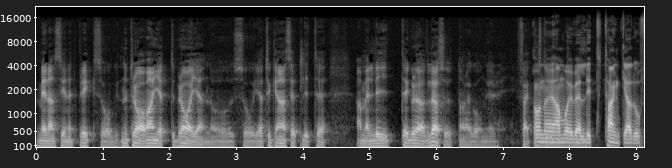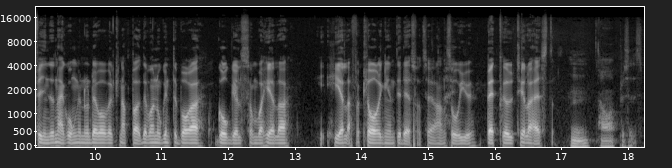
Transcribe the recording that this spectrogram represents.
Medan Zenit Brick såg, nu travar han jättebra igen och så jag tycker han har sett lite, ja men lite glödlös ut några gånger Faktiskt. Ja, nej, han var ju väldigt tankad och fin den här gången och det var väl knappast, det var nog inte bara Goggle som var hela, hela förklaringen till det så att säga. Han såg ju bättre ut hela hästen. Mm, ja, precis.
